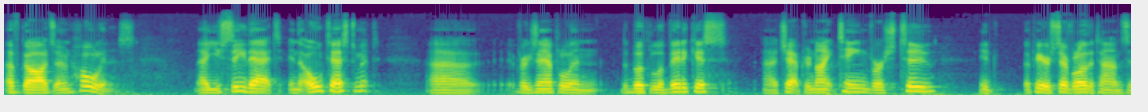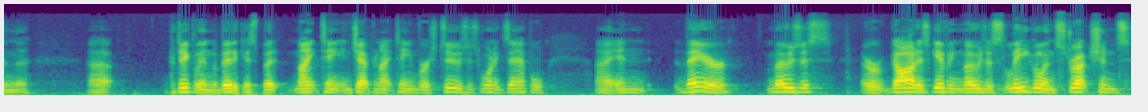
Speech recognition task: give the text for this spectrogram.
of God's own holiness. Now, you see that in the Old Testament. Uh, for example, in the book of Leviticus, uh, chapter 19, verse 2. It appears several other times in the, uh, particularly in Leviticus, but 19, in chapter 19, verse 2 is just one example. Uh, and there, Moses, or God is giving Moses legal instructions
